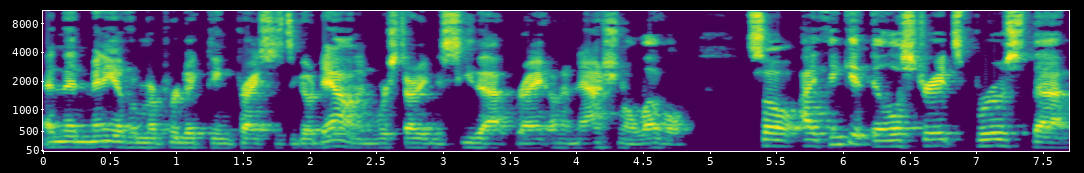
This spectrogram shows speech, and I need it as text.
and then many of them are predicting prices to go down. And we're starting to see that, right, on a national level. So I think it illustrates, Bruce, that,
